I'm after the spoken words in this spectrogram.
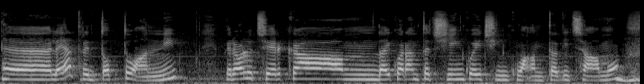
Eh, lei ha 38 anni, però lo cerca um, dai 45 ai 50 diciamo, mm -hmm.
